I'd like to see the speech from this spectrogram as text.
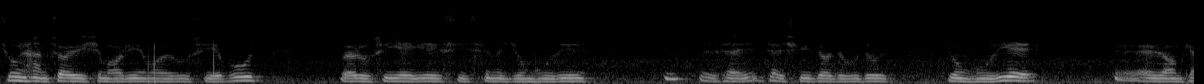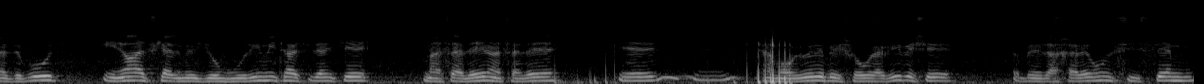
چون همسایه شمالی ما روسیه بود و روسیه یک سیستم جمهوری تشکیل داده بود و جمهوری اعلام کرده بود اینا از کلمه جمهوری میترسیدن که مسئله مسئله یه تمایل به شوروی بشه و بالاخره اون سیستم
